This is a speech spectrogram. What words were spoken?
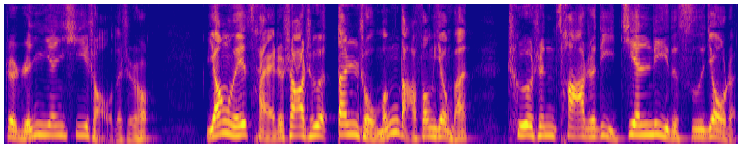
这人烟稀少的时候，杨伟踩着刹车，单手猛打方向盘，车身擦着地，尖利的嘶叫着，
